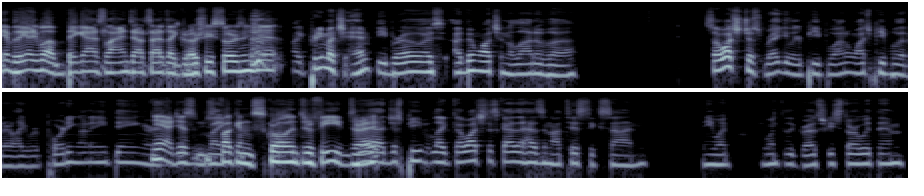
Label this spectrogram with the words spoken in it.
yeah, but they got what big ass lines outside like grocery stores and shit. like pretty much empty, bro. I've, I've been watching a lot of uh So I watch just regular people. I don't watch people that are like reporting on anything or Yeah, just like- fucking scrolling through feeds, right? Yeah, just people like I watched this guy that has an autistic son, and he went he went to the grocery store with him.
